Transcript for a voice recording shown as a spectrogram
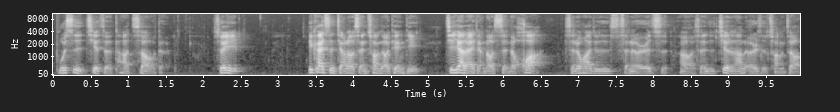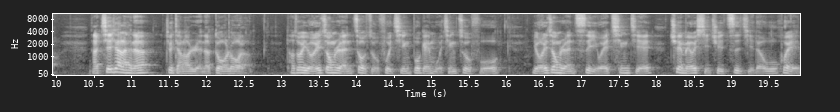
不是借着他造的。所以一开始讲到神创造天地，接下来讲到神的话，神的话就是神的儿子啊，神是借着他的儿子创造。那接下来呢，就讲到人的堕落了。他说：“有一种人咒诅父亲，不给母亲祝福；有一种人自以为清洁，却没有洗去自己的污秽；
